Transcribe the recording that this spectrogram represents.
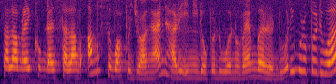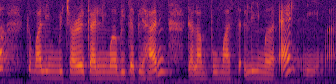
Assalamualaikum dan salam UMNO Sebuah Perjuangan. Hari ini 22 November 2022 kembali membicarakan lima berita pilihan dalam Pumas 5 at 5.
